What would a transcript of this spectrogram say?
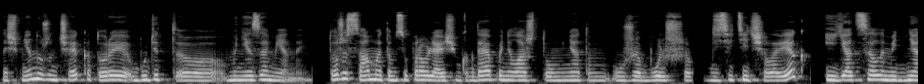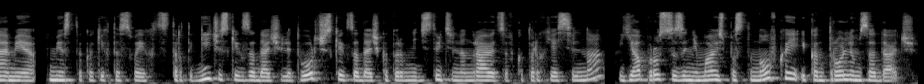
значит, мне нужен человек, который будет э, мне заменой. То же самое там с управляющим. Когда я поняла, что у меня там уже больше 10 человек, и я целыми днями вместо каких-то своих стратегических задач или творческих задач, которые мне действительно нравятся, в которых я сильна, я просто занимаюсь постановкой и контролем задач.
